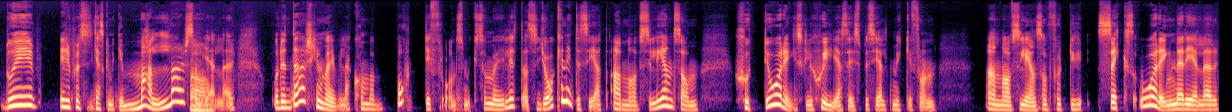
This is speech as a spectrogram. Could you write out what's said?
då är, är det plötsligt ganska mycket mallar som Ja. gäller. Och det där skulle man ju vilja komma bort ifrån så mycket som möjligt. Alltså jag kan inte se att Anna af Sillén som 70-åring skulle skilja sig speciellt mycket från Anna af Sillén som 46-åring när det gäller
